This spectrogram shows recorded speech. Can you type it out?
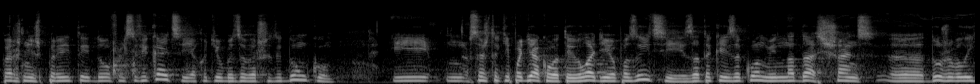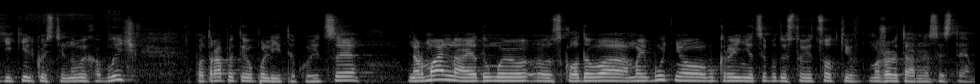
перш ніж перейти до фальсифікації, я хотів би завершити думку. І все ж таки подякувати владі і опозиції за такий закон. Він надасть шанс е, дуже великій кількості нових облич потрапити у політику. І це нормально. Я думаю, е, складова майбутнього в Україні це буде 100% мажоритарна система.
